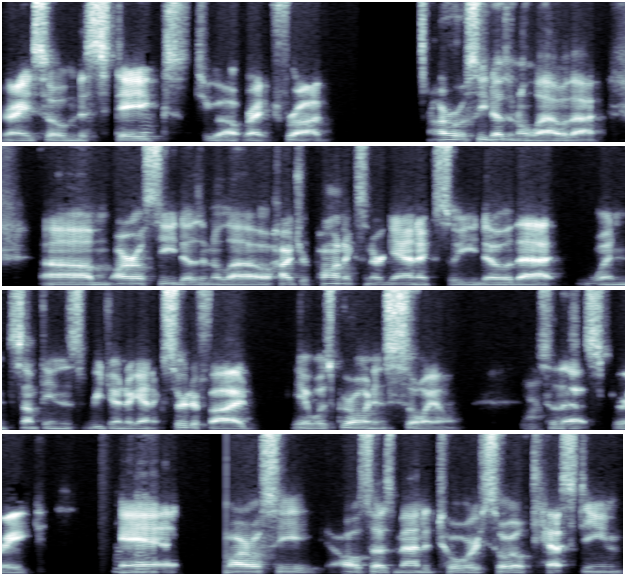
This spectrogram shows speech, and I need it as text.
right? So mistakes to outright fraud. ROC doesn't allow that. Um, ROC doesn't allow hydroponics and organics. So you know that when something is regen organic certified, it was grown in soil. Yeah. So that's great. Okay. And ROC also has mandatory soil testing.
